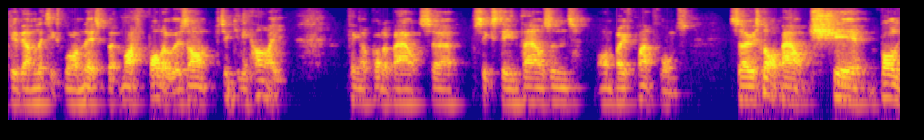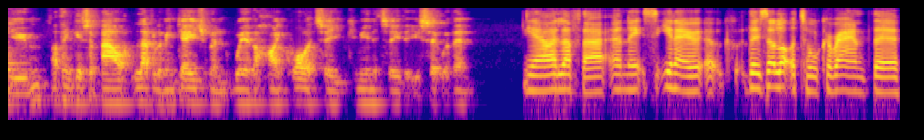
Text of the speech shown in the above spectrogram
do the analytics more on this, but my followers aren't particularly high. I think I've got about uh, sixteen thousand on both platforms. So it's not about sheer volume. I think it's about level of engagement with a high quality community that you sit within. Yeah, I love that. And it's, you know, uh, there's a lot of talk around the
